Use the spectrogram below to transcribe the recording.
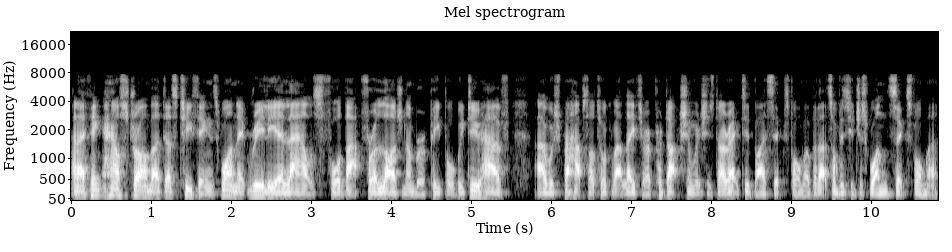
And I think house drama does two things. One, it really allows for that for a large number of people. We do have, uh, which perhaps I'll talk about later, a production which is directed by sixth former, but that's obviously just one sixth former.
